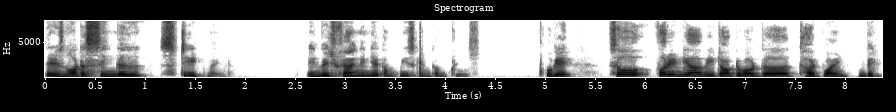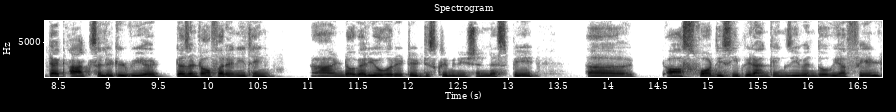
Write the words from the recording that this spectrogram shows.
There is not a single statement in which FAANG India companies can come close. Okay. So for India, we talked about the third point. Big tech acts a little weird, doesn't offer anything and very overrated discrimination, less pay, uh, ask for the CP rankings, even though we have failed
